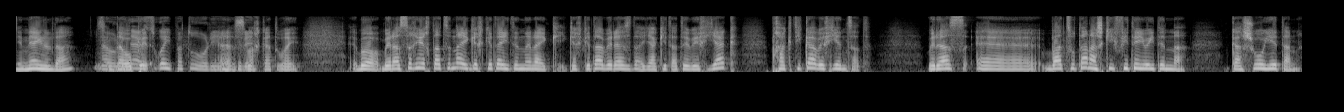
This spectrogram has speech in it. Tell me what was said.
jendea hilda. Zenta ope... Ez ipatu hori. Ez, barkatu bai. E, bo, beraz egi da, ikerketa egiten delaik. Ikerketa berez da, jakitate behiak, praktika behientzat. Beraz, e, batzutan aski fite joiten da. Kasu horietan,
